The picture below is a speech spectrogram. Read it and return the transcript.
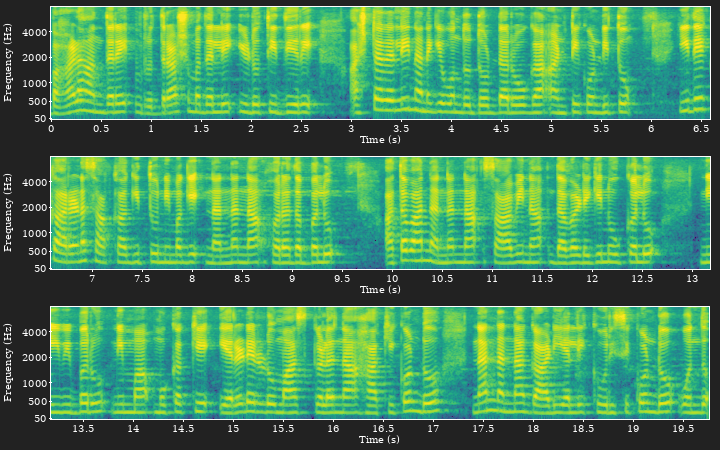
ಬಹಳ ಅಂದರೆ ವೃದ್ಧಾಶ್ರಮದಲ್ಲಿ ಇಡುತ್ತಿದ್ದೀರಿ. ಅಷ್ಟರಲ್ಲಿ ನನಗೆ ಒಂದು ದೊಡ್ಡ ರೋಗ ಅಂಟಿಕೊಂಡಿತು. ಇದೇ ಕಾರಣ ಸಾಕಾಗಿತ್ತು ನಿಮಗೆ ನನ್ನನ್ನು ಹೊರದಬ್ಬಲು ಅಥವಾ ನನ್ನನ್ನು ಸಾವಿನ ದವಡೆಗೆ ನೂಕಲು. ನೀವಿಬ್ಬರು ನಿಮ್ಮ ಮುಖಕ್ಕೆ ಎರಡೆರಡು ಮಾಸ್ಕ್ಗಳನ್ನು ಹಾಕಿಕೊಂಡು ನನ್ನನ್ನು ಗಾಡಿಯಲ್ಲಿ ಕೂರಿಸಿಕೊಂಡು ಒಂದು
